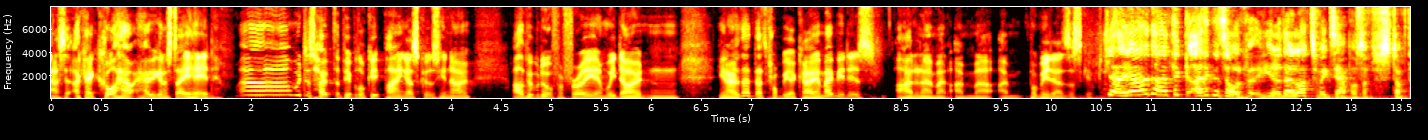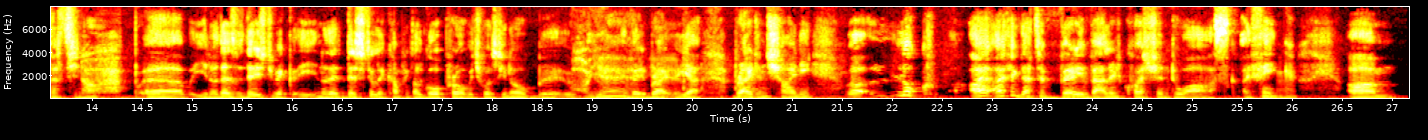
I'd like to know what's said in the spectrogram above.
And I said, okay, cool. How, how are you going to stay ahead? Uh, we just hope that people will keep paying us because, you know, other people do it for free and we don't. And, you know, that, that's probably okay. And maybe it is. I don't know, mate. I'm, uh, I'm putting me down as a skeptic. Yeah, yeah. I think I think it's all. You know, there are lots of examples of stuff that's you know, uh, you know. There's there used to be you know there, there's still a company called GoPro which was you know, uh, oh yeah, very bright, yeah, yeah. bright and shiny. Well, look, I, I think that's a very valid question to ask. I think. Mm-hmm. Um,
